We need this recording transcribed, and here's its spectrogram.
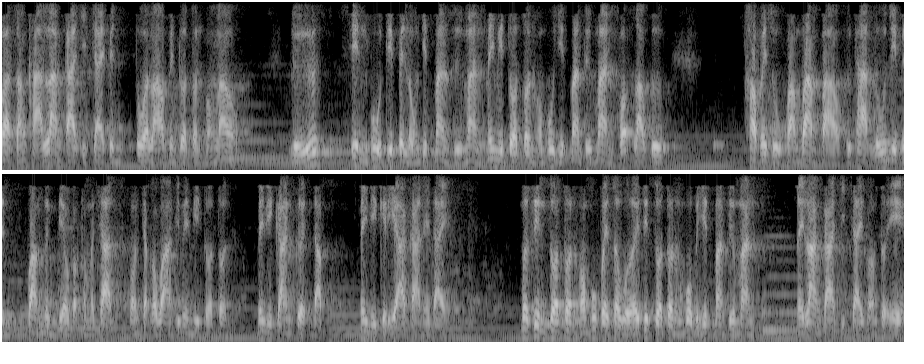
ว่าสังขารร่างกายจิตใจเป็นตัวเราเป็นตัวตนของเรา หรือสิ้นผู้ที่ไปหลงยึดมั่นถือมั่น ไม่มีตัวตนของผู้ยึดมั่นถือมั่น เพราะเราคือเข้าไปสู่ความว่างเปล่า คือธาตุรู้ที่เป็นความหนึ่งเดียวกับธรรมชาติของจักรวาลที่ไม่มีตัวตน ไม่มีการเกิดดับ ไม่มีกิริยาการใดๆเมื่อสิ้นตัวตนของผู้ไปเสวยสิ้นตัวตนของผู้ไปยึดมั่นถือมั่น ในร่างกายจิตใจของตัวเอง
